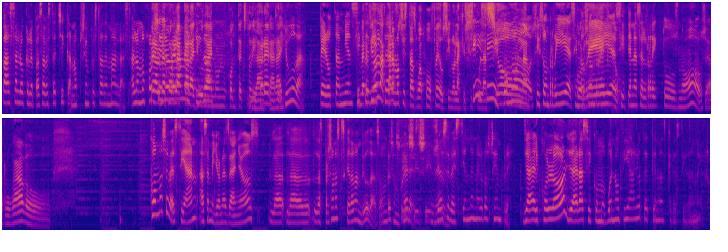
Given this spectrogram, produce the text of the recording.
pasa lo que le pasaba a esta chica, no, pues siempre está de malas. A lo mejor, pero a lo mejor la cara ayuda en un contexto diferente. La cara ayuda, pero también si y me refiero a la cara no si estás guapo o feo, sino la gesticulación. Sí, como si sonríes, si no sonríes, si tienes el rectus, ¿no? O sea, arrugado. ¿Cómo se vestían hace millones de años las personas que se quedaban viudas, hombres o mujeres? Sí, sí, pues ya se vestían de negro siempre. Ya el color ya era así como, bueno, diario te tienes que vestir de negro.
